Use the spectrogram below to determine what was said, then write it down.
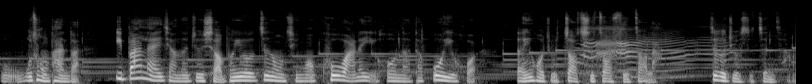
无无从判断。一般来讲呢，就是小朋友这种情况哭完了以后呢，他过一会儿，等一会儿就照吃照睡照拉，这个就是正常的。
